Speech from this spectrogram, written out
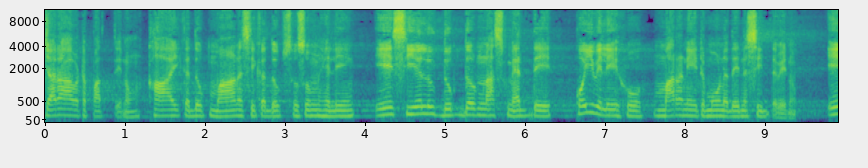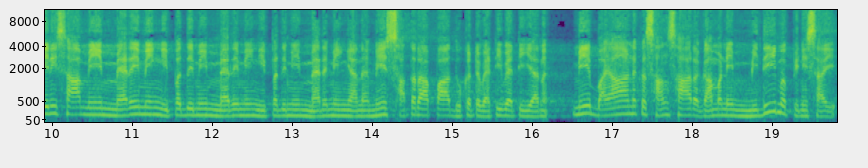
ජරාවට පත්වෙනවා කායික දුක් මානසික දුක් සුසුම් හෙලින් ඒ සියලු දුක්දොම්නස් මැද්දේ කොයි වෙලේ හෝ මරණයට මූුණ දෙන සිද්ධ වෙන. ඒ නිසා මේ මැරමින් ඉපදමින් මැරමින් ඉපදමින් මැරමින් යන මේ සතරාපා දුකට වැටි වැටි යන මේ භයානක සංසාර ගමනෙන් මිදීම පිණිසයි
